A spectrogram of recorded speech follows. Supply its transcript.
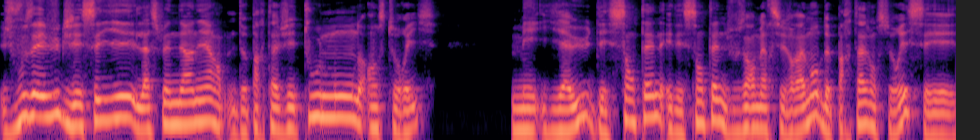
Je vous avais vu que j'ai essayé la semaine dernière de partager tout le monde en story, mais il y a eu des centaines et des centaines, je vous en remercie vraiment, de partage en story, c'est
